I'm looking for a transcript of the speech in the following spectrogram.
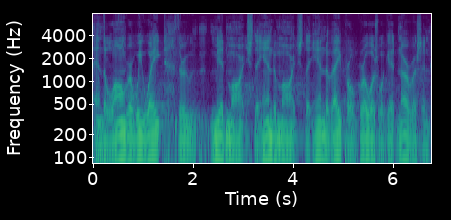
and the longer we wait through mid March, the end of March, the end of April, growers will get nervous and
